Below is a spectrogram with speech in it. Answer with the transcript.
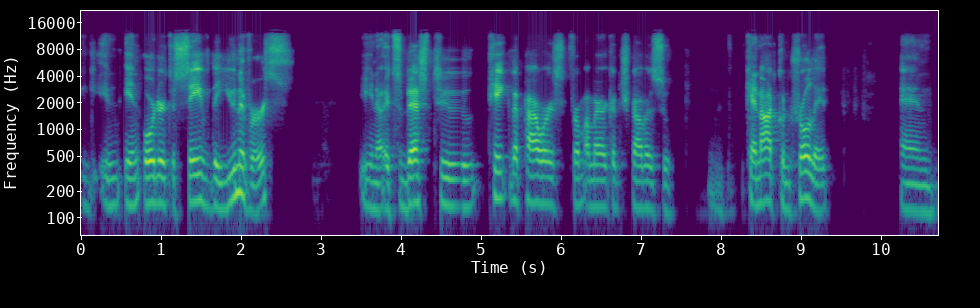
in, in order to save the universe, you know, it's best to take the powers from America Chavez, who cannot control it, and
